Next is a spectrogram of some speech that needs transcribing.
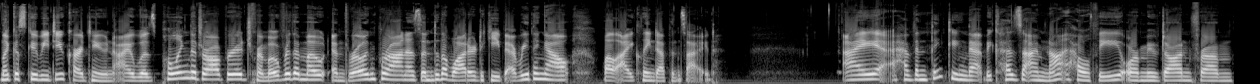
Like a Scooby Doo cartoon, I was pulling the drawbridge from over the moat and throwing piranhas into the water to keep everything out while I cleaned up inside. I have been thinking that because I'm not healthy or moved on from,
